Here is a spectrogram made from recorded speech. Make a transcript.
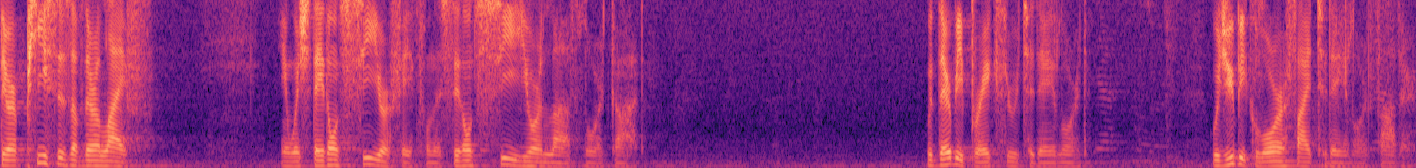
There are pieces of their life in which they don't see your faithfulness, they don't see your love, Lord God. Would there be breakthrough today, Lord? Yes. Would you be glorified today, Lord Father?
